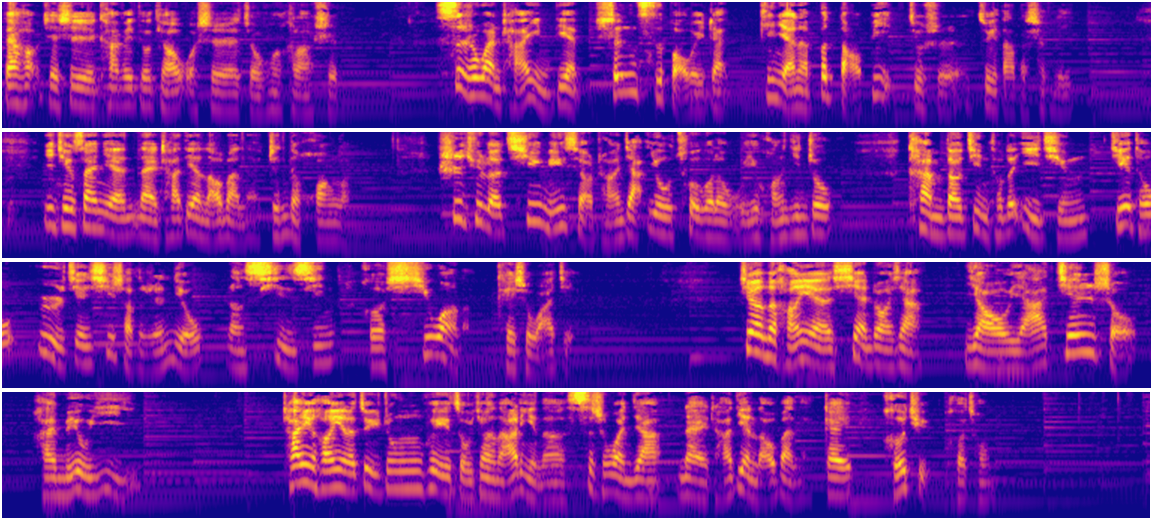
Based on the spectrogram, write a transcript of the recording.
大家好，这是咖啡头条，我是九红何老师。四十万茶饮店生死保卫战，今年呢不倒闭就是最大的胜利。疫情三年，奶茶店老板呢真的慌了，失去了清明小长假，又错过了五一黄金周，看不到尽头的疫情，街头日渐稀少的人流，让信心和希望呢开始瓦解。这样的行业现状下，咬牙坚守。还没有意义。茶饮行业呢，最终会走向哪里呢？四十万家奶茶店老板呢，该何去何从？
